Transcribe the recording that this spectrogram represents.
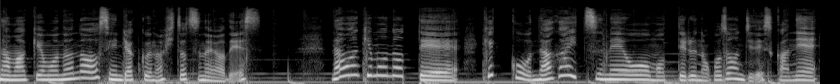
怠け者の戦略の一つのようです。怠け者って結構長い爪を持ってるのご存知ですかね？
